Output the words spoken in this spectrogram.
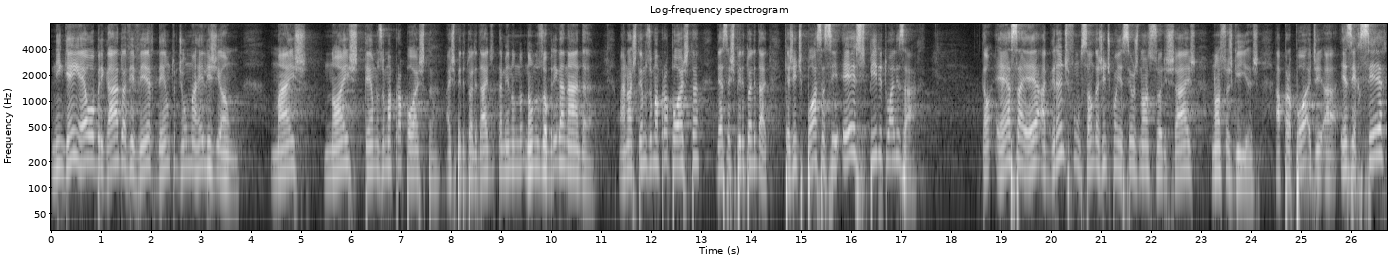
Ninguém é obrigado a viver dentro de uma religião, mas nós temos uma proposta. A espiritualidade também não, não nos obriga a nada, mas nós temos uma proposta dessa espiritualidade, que a gente possa se espiritualizar. Então, essa é a grande função da gente conhecer os nossos orixás, nossos guias, a, de a exercer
